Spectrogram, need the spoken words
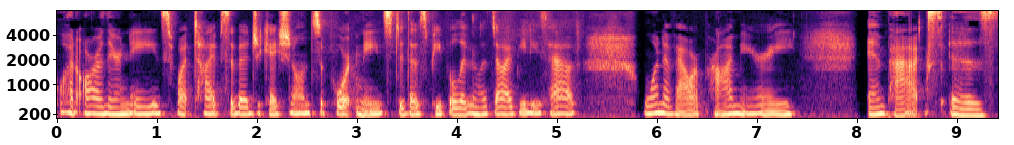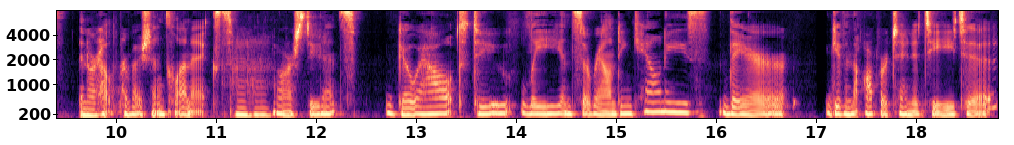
what are their needs? What types of educational and support needs do those people living with diabetes have? One of our primary impacts is in our health promotion clinics. Mm-hmm. Our students go out to Lee and surrounding counties. They're given the opportunity to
